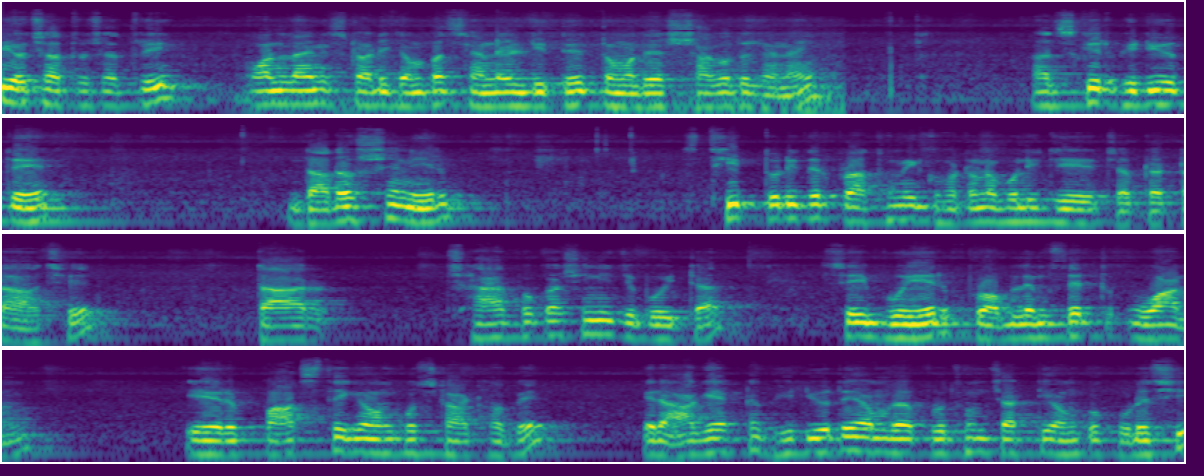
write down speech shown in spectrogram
প্রিয় ছাত্রছাত্রী অনলাইন স্টাডি ক্যাম্পাস চ্যানেলটিতে তোমাদের স্বাগত জানাই। আজকের ভিডিওতে দ্বাদশ শ্রেণির স্থির তরিতের প্রাথমিক ঘটনাবলী যে চ্যাপ্টারটা আছে, তার ছায়া প্রকাশিনী যে বইটা, সেই বইয়ের প্রবলেম সেট ওয়ানের পাঁচ থেকে অঙ্ক স্টার্ট হবে। এর আগে একটা ভিডিওতে আমরা প্রথম চারটি অঙ্ক করেছি।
